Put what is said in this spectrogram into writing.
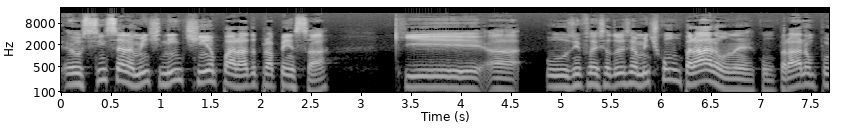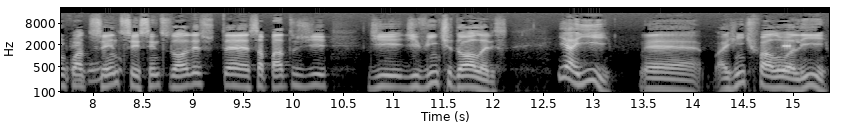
eu sinceramente nem tinha parado para pensar que uh, os influenciadores realmente compraram, né? Compraram por 400, uhum. 600 dólares é, sapatos de, de, de 20 dólares. E aí, é, a gente falou ali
